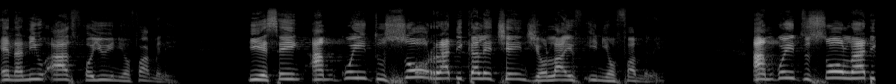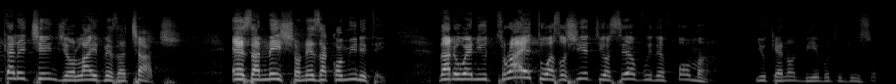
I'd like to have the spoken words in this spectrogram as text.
and a new earth for you in your family, He is saying, I'm going to so radically change your life in your family. I'm going to so radically change your life as a church, as a nation, as a community, that when you try to associate yourself with the former, you cannot be able to do so.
